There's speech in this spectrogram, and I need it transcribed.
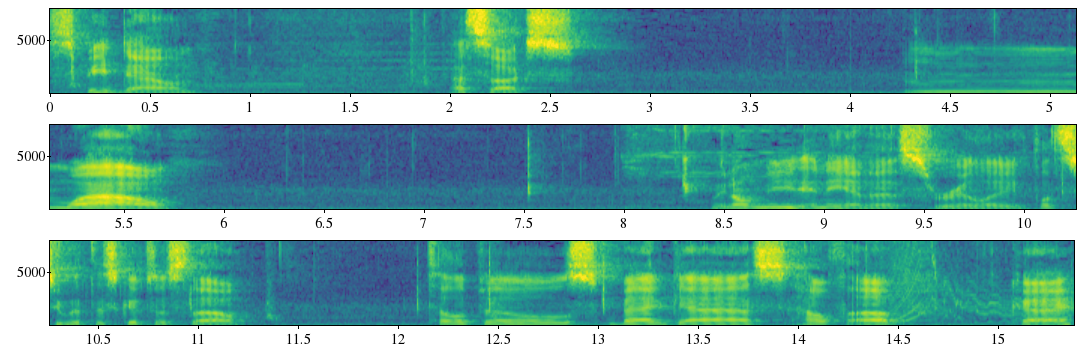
Speed down. That sucks. Mm, wow. We don't need any of this, really. Let's see what this gives us, though. Telepills, bad gas, health up. Okay.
